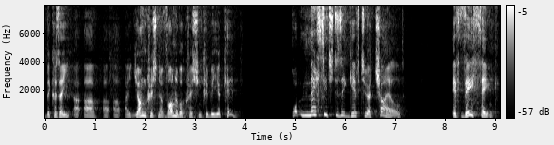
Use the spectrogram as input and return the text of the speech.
because a, a, a, a young Christian, a vulnerable Christian, could be your kid. What message does it give to a child if they think,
